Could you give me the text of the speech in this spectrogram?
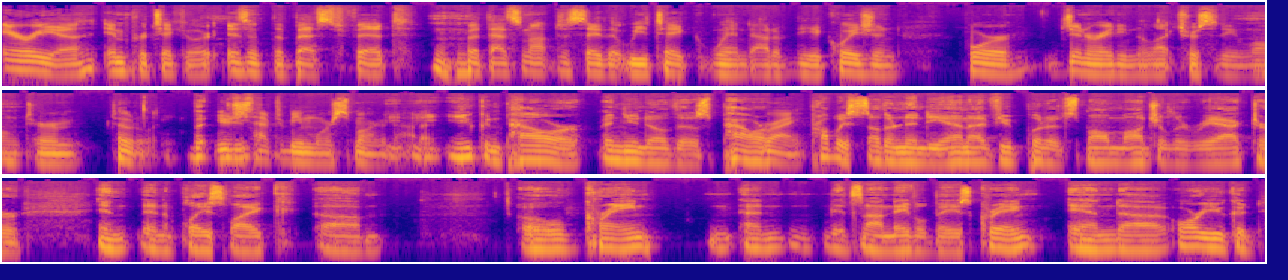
area in particular isn't the best fit, mm-hmm. but that's not to say that we take wind out of the equation for generating electricity long term totally. But you just have to be more smart about it. You can power, and you know this, power Right. probably southern Indiana if you put a small modular reactor in, in a place like, um, oh, Crane and it's not naval base crane, and uh, or you could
